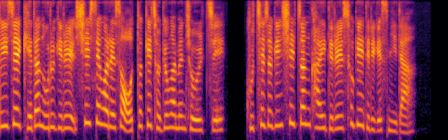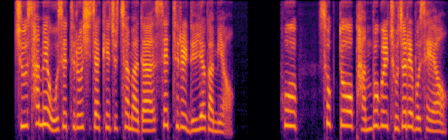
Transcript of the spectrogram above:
이제 계단 오르기를 실생활에서 어떻게 적용하면 좋을지 구체적인 실전 가이드를 소개해드리겠습니다. 주 3회 5세트로 시작해 주차마다 세트를 늘려가며 호흡, 속도, 반복을 조절해보세요.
